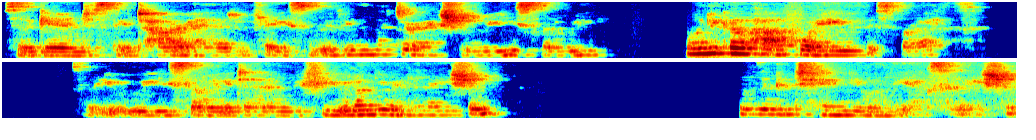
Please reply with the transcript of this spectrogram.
So again, just the entire head and face moving in that direction really slowly. Only go halfway with this breath so that you're really slowing it down with fuel on your inhalation. And then continue on the exhalation.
